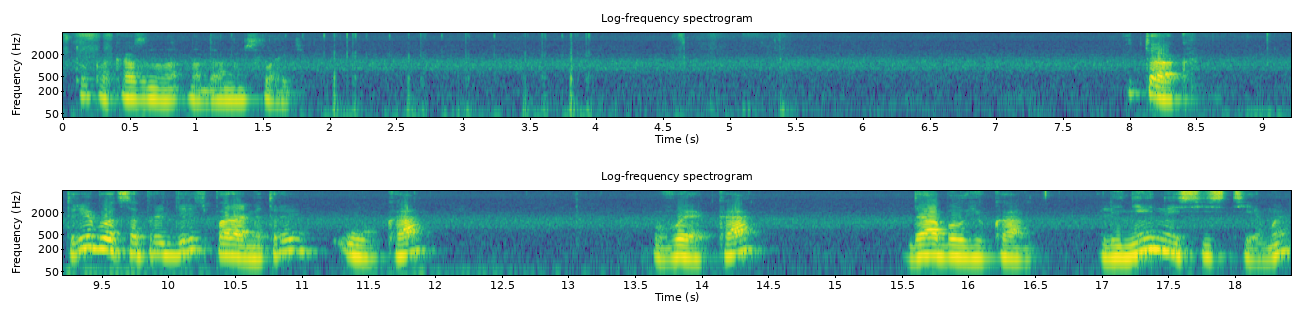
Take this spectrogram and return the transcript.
что показано на данном слайде. Итак, требуется определить параметры UK, VK, WK линейной системы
